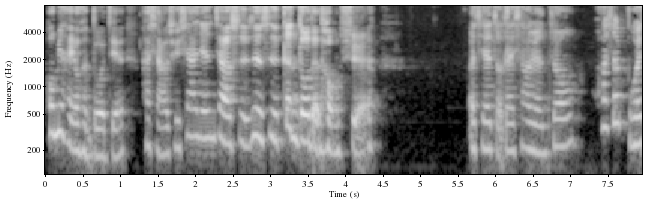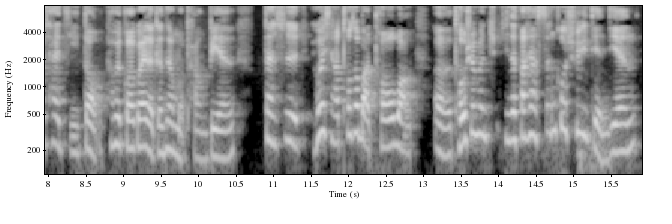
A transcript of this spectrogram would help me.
后面还有很多间。他想要去下一间教室，认识更多的同学。而且走在校园中，花生不会太激动，他会乖乖的跟在我们旁边。但是也会想要偷偷把头往呃同学们聚集的方向伸过去一点点。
